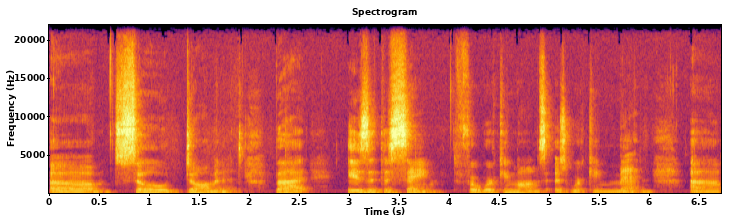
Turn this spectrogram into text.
um, so dominant. But is it the same for working moms as working men? Uh,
